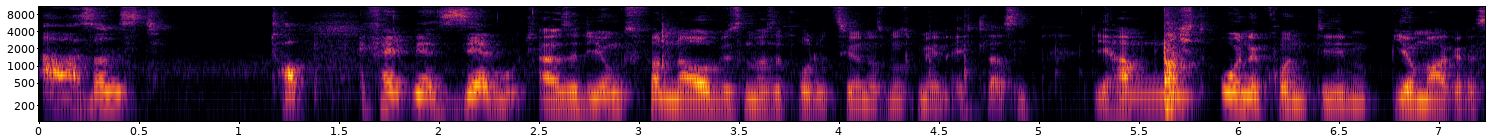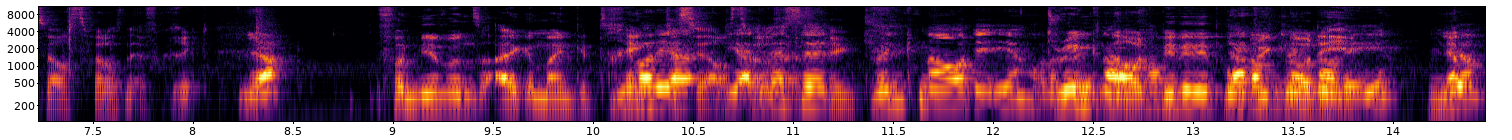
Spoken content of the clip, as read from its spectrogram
aber sonst top. Gefällt mir sehr gut. Also die Jungs von Now wissen, was sie produzieren, das muss man ihnen echt lassen. Die haben nicht ohne Grund die Biomarke des Jahres 2011 gekriegt. Ja. Von mir würden sie allgemein Getränk die, des Jahres die Adresse 2011 kriegen. drinknow.de? oder Drinknow, www.drinknow.de. Ja, Ja.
